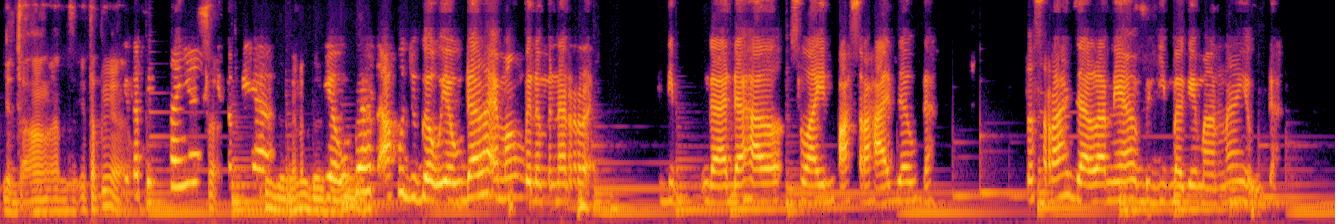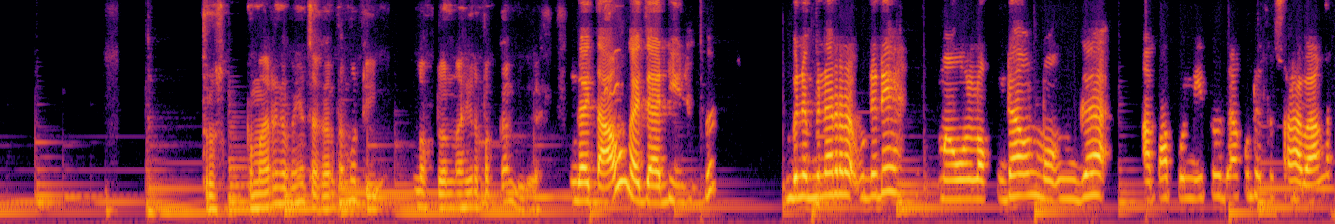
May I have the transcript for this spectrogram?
Ya jangan. sih. Ya, tapi ya, Ya, tapi tanya se- tapi ya jangan udah. ya udah aku juga ya udahlah emang bener-bener di- nggak ada hal selain pasrah aja udah terserah jalannya bagi bagaimana ya udah Terus kemarin katanya Jakarta mau di lockdown akhir pekan juga. nggak tahu nggak jadi juga bener-bener udah deh mau lockdown mau enggak apa pun itu udah aku udah terserah banget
